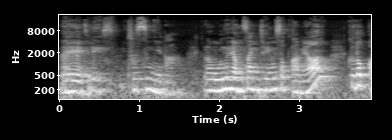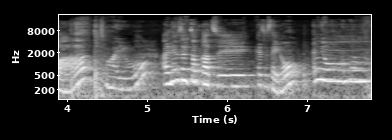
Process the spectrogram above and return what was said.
네. 알려드리겠습니다. 좋습니다. 그럼 오늘 영상이 재밌었다면 구독과 좋아요. 알림 설정까지 해주세요. 안녕.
